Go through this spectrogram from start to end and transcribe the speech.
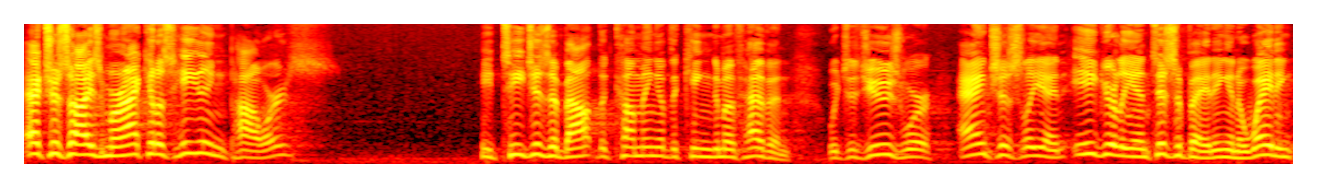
exercise miraculous healing powers. He teaches about the coming of the kingdom of heaven, which the Jews were anxiously and eagerly anticipating and awaiting,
